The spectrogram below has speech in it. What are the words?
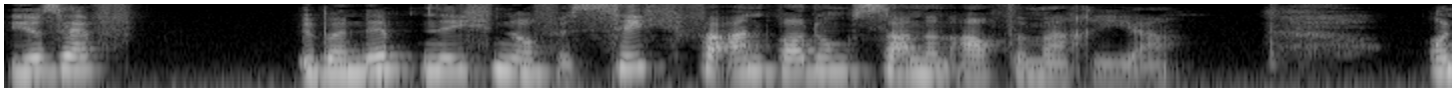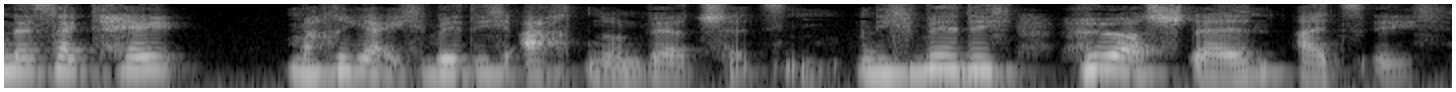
Josef übernimmt nicht nur für sich Verantwortung, sondern auch für Maria. Und er sagt, hey, Maria, ich will dich achten und wertschätzen. Und ich will dich höher stellen als ich.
